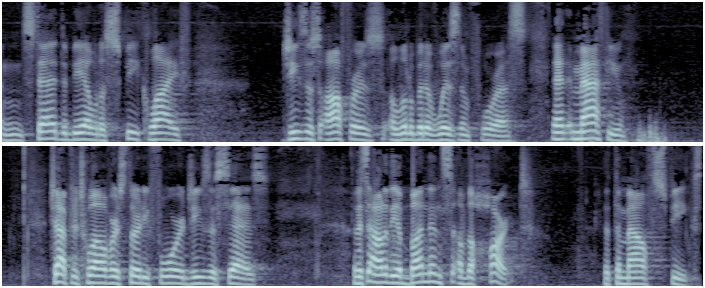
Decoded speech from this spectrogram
and instead to be able to speak life, Jesus offers a little bit of wisdom for us. And in Matthew chapter 12 verse 34, Jesus says, that it's out of the abundance of the heart that the mouth speaks.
